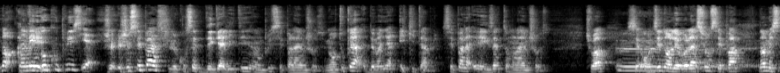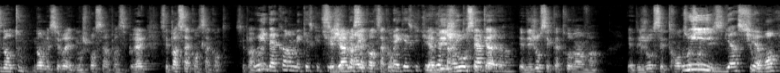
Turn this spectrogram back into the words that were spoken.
Non, Non, après, mais beaucoup plus. je, je sais pas le concept d'égalité non plus c'est pas la même chose. Mais en tout cas de manière équitable c'est pas la- exactement la même chose. Tu vois C'est- on disait dans les relations, c'est pas- non mais c'est dans tout. Non mais c'est vrai moi je pense que c'est un principe réel. C'est pas 50-50 c'est pas Oui, vrai. d'accord, mais qu'est-ce que tu c'est veux dire jamais par- 50-50 Mais qu'est-ce que tu il y a veux des dire par jours c'est équitable, qua- alors? il y a des jours c'est 80-20 il y a des jours c'est 30-70 Oui, bien tu sûr. comprends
